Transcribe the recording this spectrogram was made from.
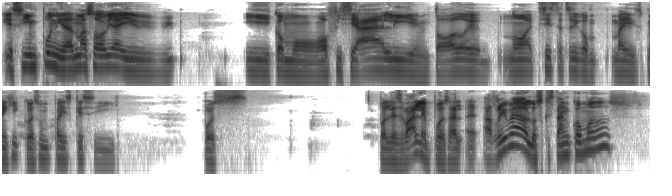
es impunidad más obvia y, y como oficial y en todo, eh, no existe. Entonces digo, México es un país que sí, pues, pues les vale, pues arriba a los que están cómodos,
